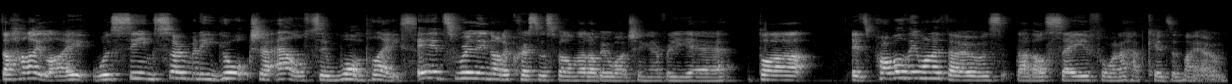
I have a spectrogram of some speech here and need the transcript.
the highlight was seeing so many Yorkshire elves in one place. It's really not a Christmas film that I'll be watching every year, but it's probably one of those that I'll save for when I have kids of my own.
